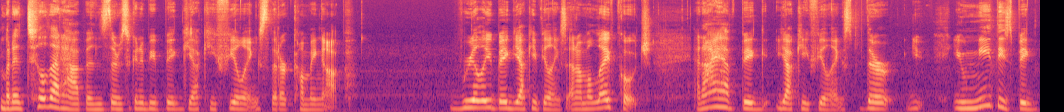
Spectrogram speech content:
But until that happens, there's going to be big, yucky feelings that are coming up. Really big, yucky feelings. And I'm a life coach and I have big, yucky feelings. They're, you, you need these big,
